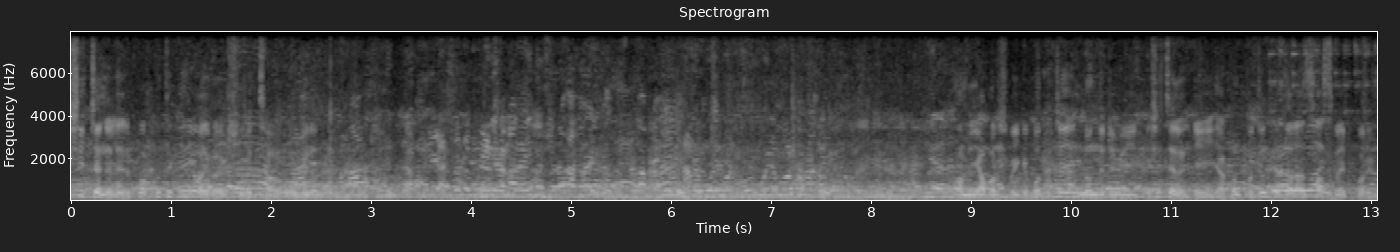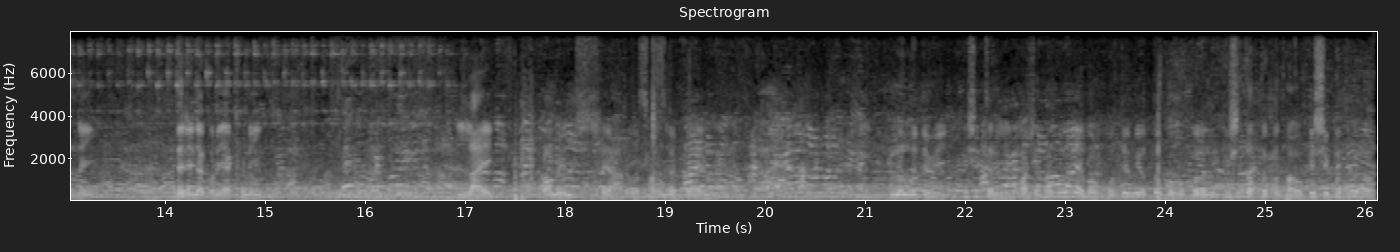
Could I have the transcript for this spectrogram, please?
কৃষি চ্যানেলের পক্ষ থেকে অনেক অনেক শুভেচ্ছা ও অভিনন্দন। আমি আবার সবাইকে বলতে চাই, নন্দ টিভি কৃষি চ্যানেলটি এখন পর্যন্ত যারা সাবস্ক্রাইব করেন নাই, দেরি না করে এখনই লাইক, কমেন্ট, শেয়ার ও সাবস্ক্রাইব করেন নন্দ টিভি কৃষি চ্যানেলের পাশে থাকুন এবং প্রতিনিয়ত উপভোগ করুন কৃষি তত্ত্ব কথা ও কৃষি প্রতিবেদন।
